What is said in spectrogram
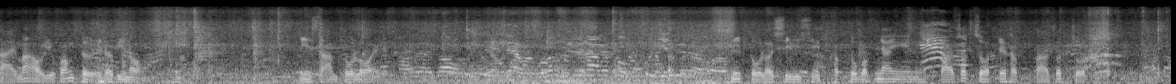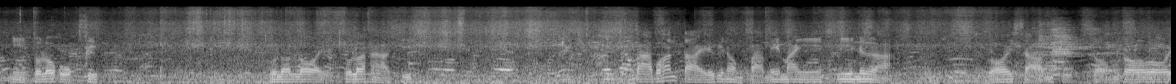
ขายมาเอาอยู่ข้องเตยแล้วพี่น้องนี่สามตัวลอย นี่ตัวละสี่สิบครับตัวบักใหญ่นี่ปลาสดสดๆเลยครับปลาสดสดๆนี่ตัวละหกสิบ ตัวละร้อยตัวละหาสิบปลาบ้านตายเลยพี่น้องปลาไม่ไม่ๆนี่เนื้อร้อยสามสิบสองร้อย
